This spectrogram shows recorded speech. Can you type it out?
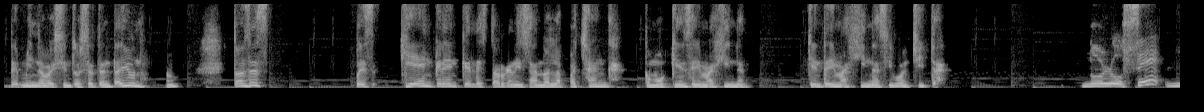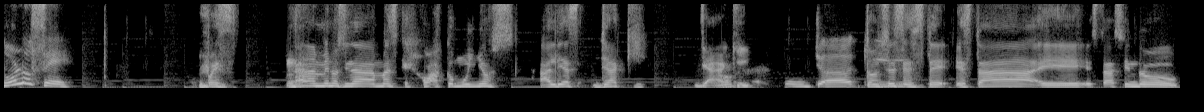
de 1971. ¿no? Entonces, pues, ¿quién creen que le está organizando la pachanga? Como quién se imaginan. ¿Quién te imaginas, Ivonchita? No lo sé, no lo sé. Pues nada menos y nada más que Joaco Muñoz, alias Jackie. Jackie. Entonces, este está, eh, está haciendo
